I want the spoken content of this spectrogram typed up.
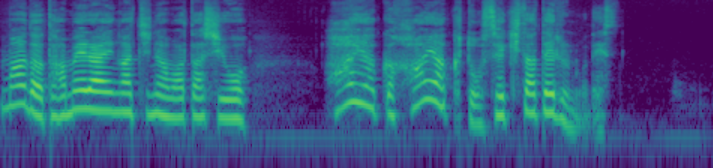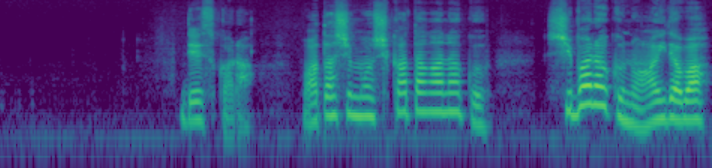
まだためらいがちな私を早く早くとせき立てるのです。ですから私も仕方がなくしばらくの間は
